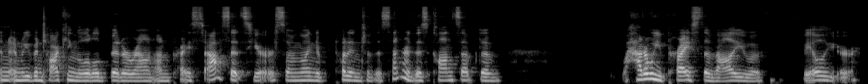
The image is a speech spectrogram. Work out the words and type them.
and, and we've been talking a little bit around unpriced assets here. So I'm going to put into the center this concept of how do we price the value of failure,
